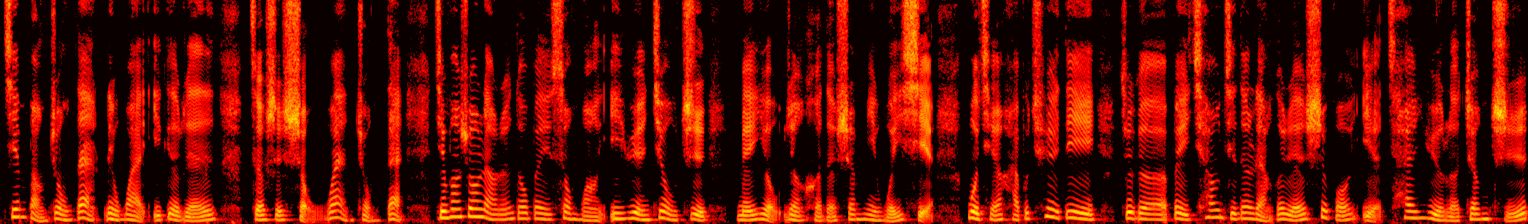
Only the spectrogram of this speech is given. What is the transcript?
肩膀中弹，另外一个人则是手腕中弹。警方说两人都被送往医院救治，没有任何的生命危险。目前还不确定这个被枪击的两个人是否也参与了争执。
